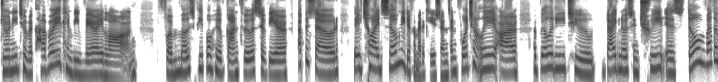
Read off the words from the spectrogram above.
journey to recovery can be very long for most people who have gone through a severe episode, they've tried so many different medications. Unfortunately, our ability to diagnose and treat is still rather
